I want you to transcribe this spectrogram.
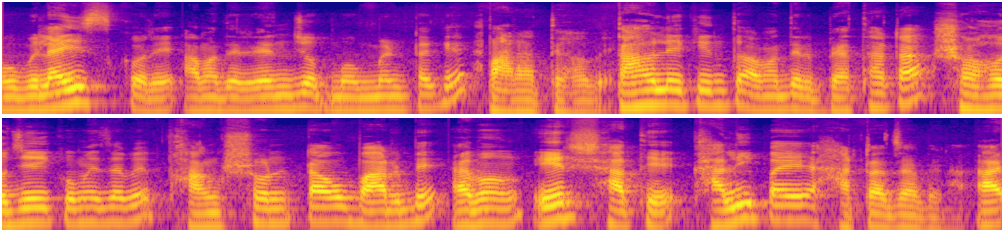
মোবিলাইজ করে আমাদের রেঞ্জ অফ মুভমেন্টটাকে বাড়াতে হবে। তাহলে কিন্তু আমাদের ব্যথাটা সহজেই কমে যাবে ফাংশনটাও বাড়বে এবং এর সাথে খালি পায়ে হাঁটা যাবে না। আর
